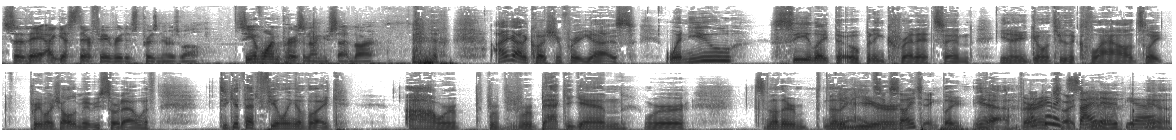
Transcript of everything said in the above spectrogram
So they, I guess, their favorite is Prisoner as well. So you have one person on your side, Laura. I got a question for you guys. When you see like the opening credits and you know you're going through the clouds, like pretty much all the movies start out with, do you get that feeling of like, ah, we're we're, we're back again. We're it's another another Yeah, year. it's exciting. Like yeah, Very I get exciting. excited. Yeah. yeah.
